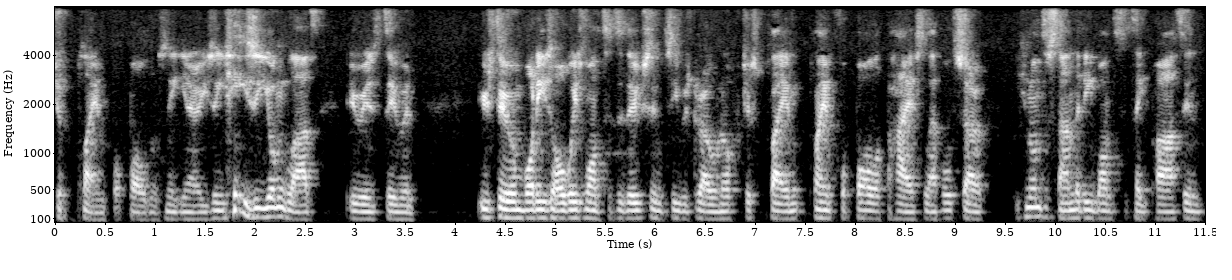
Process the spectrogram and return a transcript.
just playing football, doesn't he? You know, he's a he's a young lad who is doing who's doing what he's always wanted to do since he was growing up, just playing playing football at the highest level. So you can understand that he wants to take part in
